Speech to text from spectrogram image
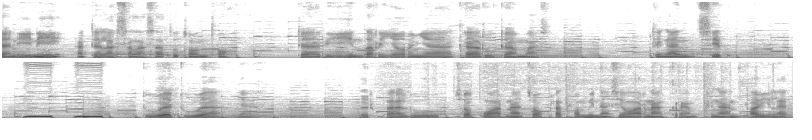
dan ini adalah salah satu contoh dari interiornya Garuda Mas. Dengan seat dua-dua ya. Berbalut jok warna coklat kombinasi warna krem dengan toilet.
